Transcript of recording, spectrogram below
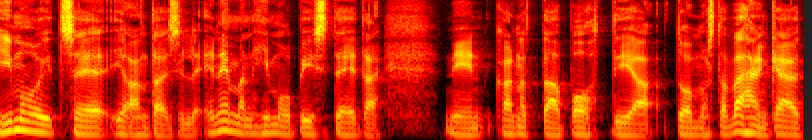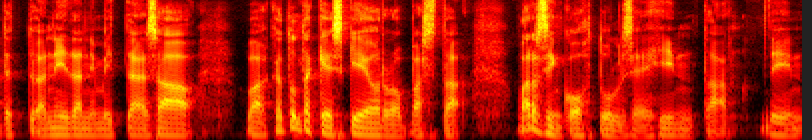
himoitsee ja antaa sille enemmän himopisteitä, niin kannattaa pohtia tuommoista vähän käytettyä. Niitä nimittäin saa vaikka tuolta Keski-Euroopasta varsin kohtuulliseen hintaan, niin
